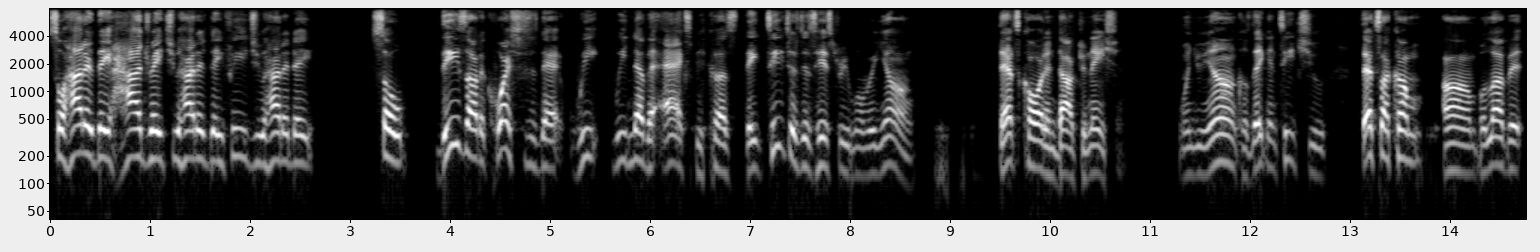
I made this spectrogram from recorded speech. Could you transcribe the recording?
So how did they hydrate you? How did they feed you? How did they? So these are the questions that we we never ask because they teach us this history when we're young. That's called indoctrination. When you're young, because they can teach you. That's how come, um, beloved.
